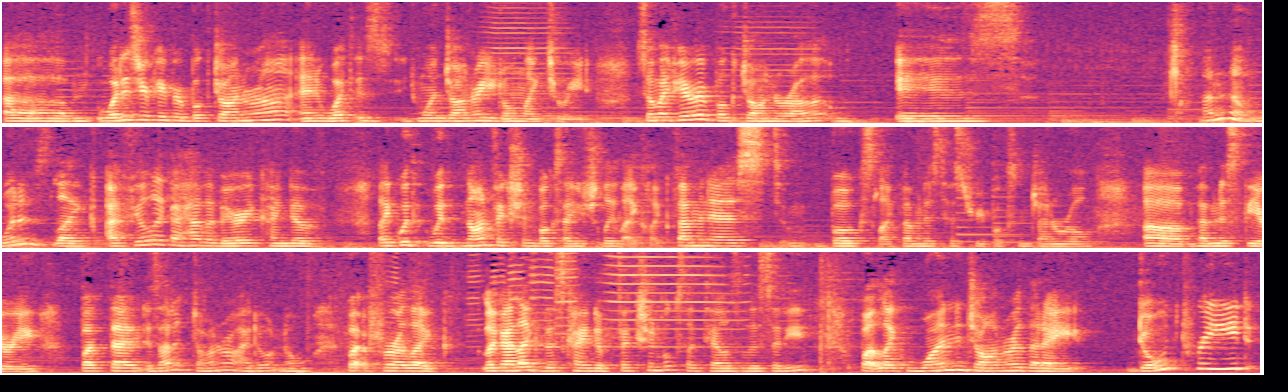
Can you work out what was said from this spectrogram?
Um, what is your favorite book genre and what is one genre you don't like to read? So my favorite book genre is, I don't know, what is like, I feel like I have a very kind of, like with, with nonfiction books, I usually like like feminist books, like feminist history books in general, um, feminist theory. But then, is that a genre? I don't know. But for like like I like this kind of fiction books like Tales of the City but like one genre that I don't read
